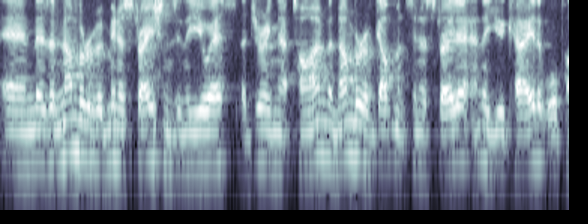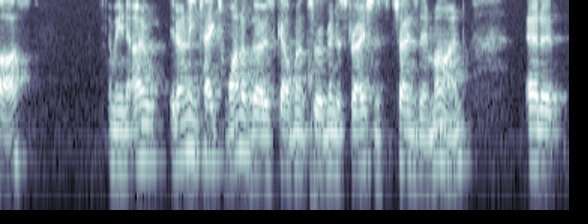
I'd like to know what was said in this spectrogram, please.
And there's a number of administrations in the US during that time, a number of governments in Australia and the UK that will pass. I mean, it only takes one of those governments or administrations to change their mind, and it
